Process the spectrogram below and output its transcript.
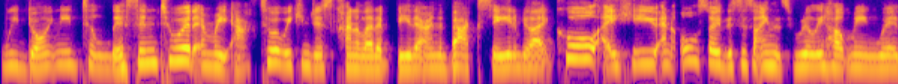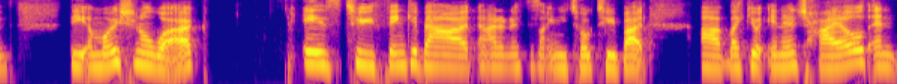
we don't need to listen to it and react to it, we can just kind of let it be there in the back seat and be like, cool, I hear you. And also, this is something that's really helped me with the emotional work is to think about, and I don't know if there's something you talk to, but uh, like your inner child and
